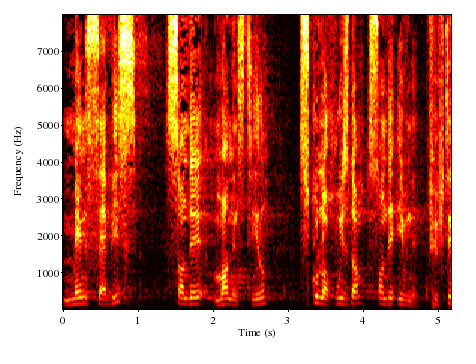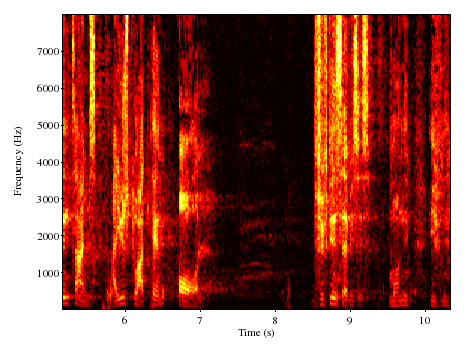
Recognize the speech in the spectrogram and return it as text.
main service, Sunday morning still, school of wisdom, Sunday evening. 15 times. I used to attend all. 15 services. Morning, evening,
